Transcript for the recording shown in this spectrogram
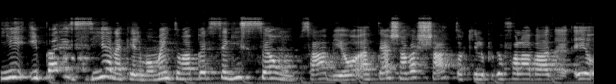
E, e, parecia naquele momento uma perseguição, sabe? Eu até achava chato aquilo, porque eu falava, eu,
